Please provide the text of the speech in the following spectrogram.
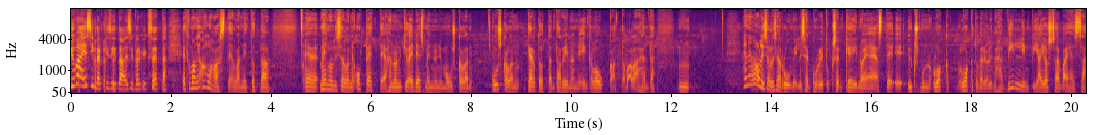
hyvä esimerkki siitä on esimerkiksi se, että, että kun mä olin ala-asteella, niin tota, eh, meillä oli sellainen opettaja, hän on nyt jo edesmennyt, niin mä uskallan, uskallan kertoa tämän tarinan, niin enkä loukkaa tavallaan häntä. Mm, hänellä oli sellaisia ruumiillisen kurituksen keinoja ja sitten yksi mun luokka, luokkatoveri oli vähän villimpi ja jossain vaiheessa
